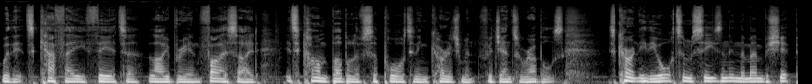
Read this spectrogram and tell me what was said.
With its cafe, theatre, library, and fireside, it's a calm bubble of support and encouragement for gentle rebels. It's currently the autumn season in the membership,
